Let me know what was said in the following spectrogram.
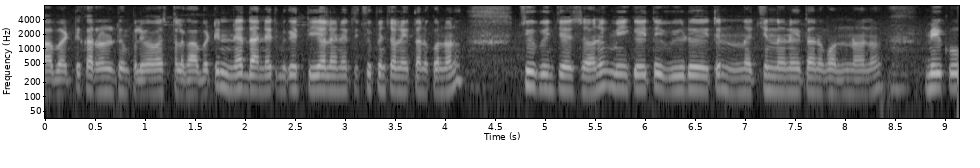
కాబట్టి కలర్ టెంపుల్ వ్యవస్థలు కాబట్టి నేను దాన్ని అయితే మీకు తీయాలని అయితే చూపించాలని అయితే అనుకున్నాను. చూపించేసాను మీకైతే వీడియో అయితే నచ్చిందని అయితే అనుకుంటున్నాను. మీకు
